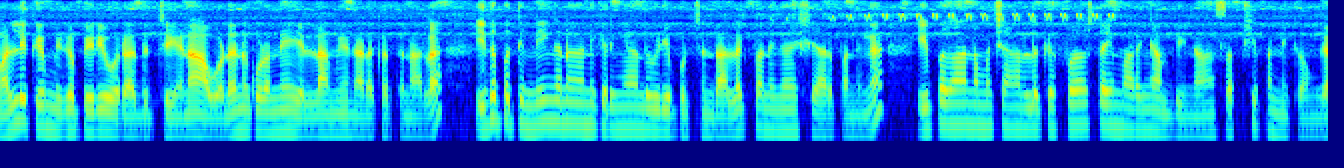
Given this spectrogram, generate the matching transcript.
மல்லிக்கு மிகப்பெரிய ஒரு அதிர்ச்சி. ஏன்னா உடனுக்குடனே எல்லாமே நடக்கிறதுனால இதை பற்றி நீங்கள் என்ன நினைக்கிறீங்க? அந்த வீடியோ பிடிச்சிருந்தா லைக் பண்ணுங்கள் ஷேர் பண்ணுங்கள் இப்போ தான் நம்ம சேனலுக்கு ஃபர்ஸ்ட் டைம் வரீங்க அப்படின்னா சப்ஸ்கிரைப் பண்ணிக்கோங்க.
